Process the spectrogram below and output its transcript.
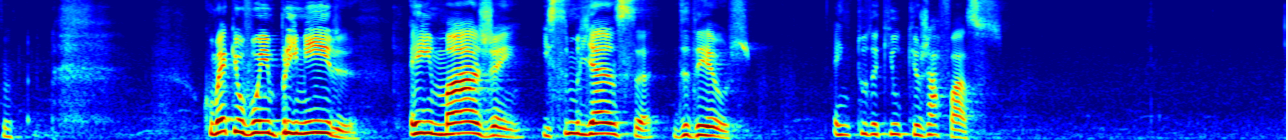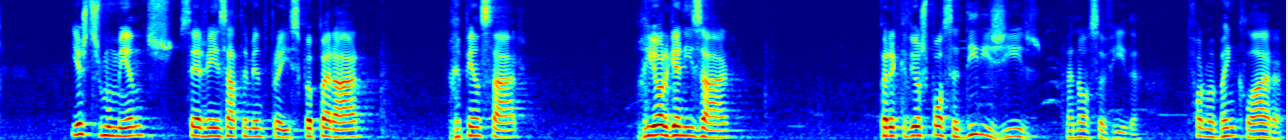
Como é que eu vou imprimir a imagem e semelhança de Deus em tudo aquilo que eu já faço? Estes momentos servem exatamente para isso para parar, repensar, reorganizar para que Deus possa dirigir a nossa vida de forma bem clara,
